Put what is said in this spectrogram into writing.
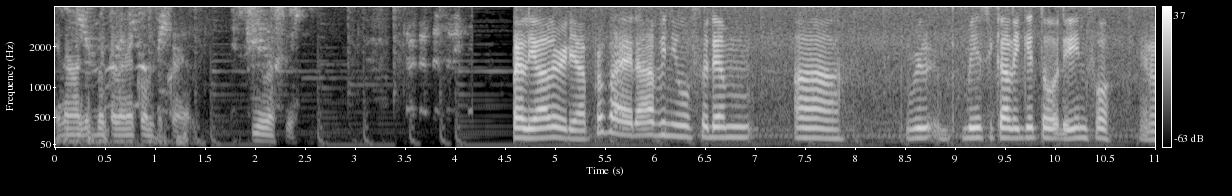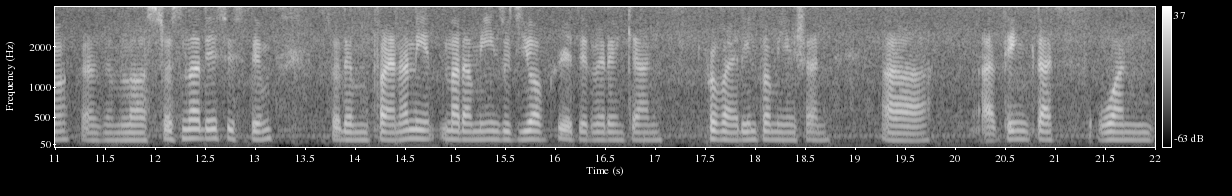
You know, I get better when it comes to crime. Seriously. Well, you already have provided avenue for them uh basically get out the info, you know, because them lost trust in the system. So them find another means which you have created where they can provide information. Uh, I think that's one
